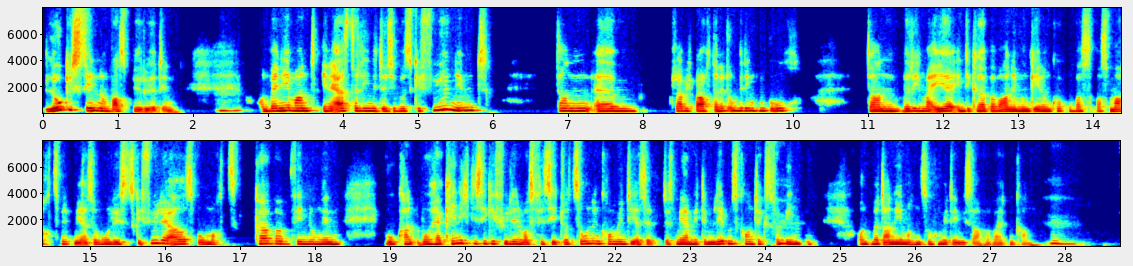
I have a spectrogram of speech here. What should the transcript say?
logisch Sinn und was berührt ihn. Mhm. Und wenn jemand in erster Linie das übers Gefühl nimmt, dann ähm, glaube ich, braucht er nicht unbedingt ein Buch. Dann würde ich mal eher in die Körperwahrnehmung gehen und gucken, was, was macht es mit mir. Also wo löst es Gefühle aus, wo macht es Körperempfindungen, wo kann, woher kenne ich diese Gefühle, in was für Situationen kommen die, also das mehr mit dem Lebenskontext mhm. verbinden mhm. und mir dann jemanden suchen, mit dem ich es aufarbeiten kann. Mhm.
